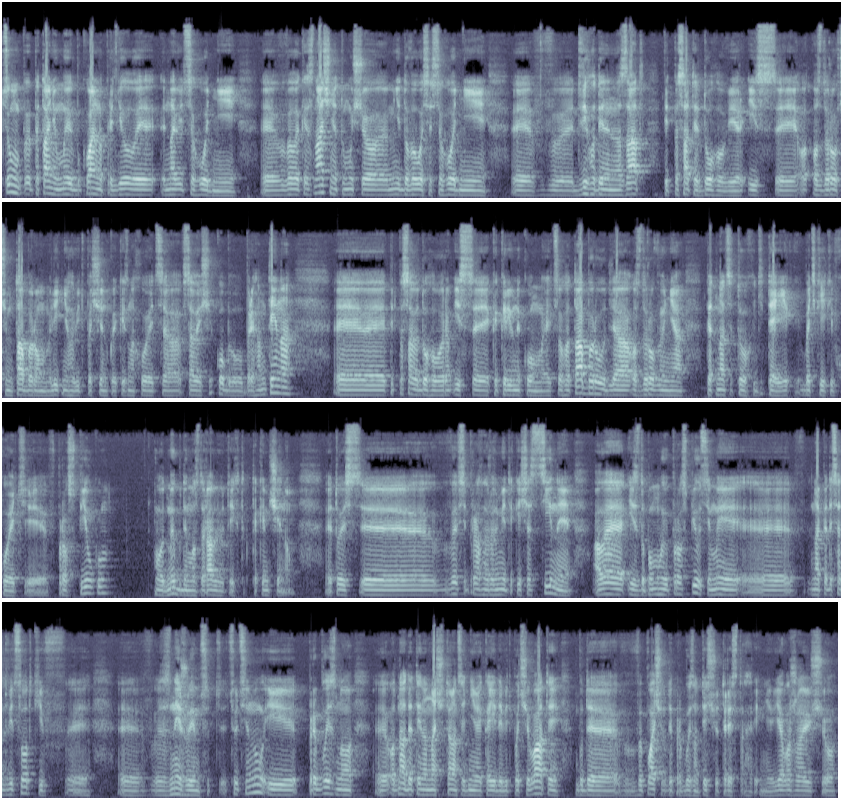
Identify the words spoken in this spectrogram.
Цьому питанню ми буквально приділили навіть сьогодні велике значення, тому що мені довелося сьогодні в дві години назад підписати договір із е, оздоровчим табором літнього відпочинку, який знаходиться в селищі Коблево Бригантина. Е, Підписали договор із е, керівником цього табору для оздоровлення 15 дітей, батьки, які входять в профспілку. От, ми будемо оздоравлювати їх таким чином. Тобто, ви всі прекрасно розумієте, які зараз ціни, але із допомогою профспілці ми на 50% е, е, знижуємо цю, цю ціну і приблизно е, одна дитина на 14 днів, яка їде відпочивати, буде виплачувати приблизно 1300 гривень. Я вважаю, що е,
